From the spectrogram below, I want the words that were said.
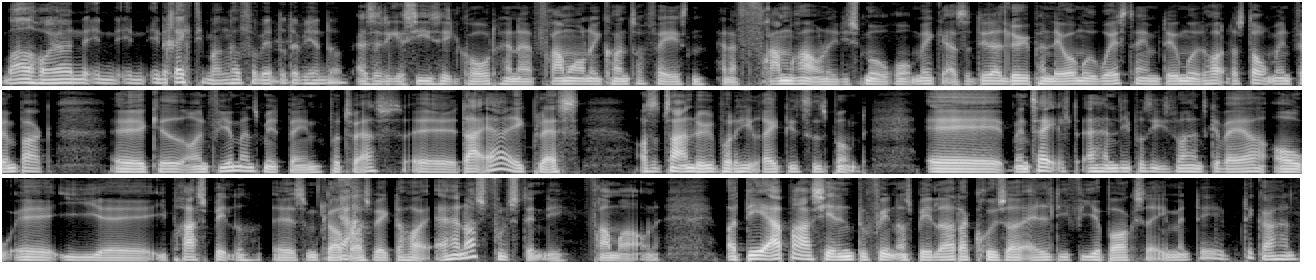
meget højere, end, end, end, end rigtig mange havde forventet, da vi hentede ham. Altså det kan siges helt kort, han er fremragende i kontrafasen, han er fremragende i de små rum, ikke? Altså det der løb, han laver mod West Ham, det er jo mod et hold, der står med en fembak øh, kæde og en firemands midtbane på tværs. Øh, der er ikke plads, og så tager han løbet på det helt rigtige tidspunkt. Øh, mentalt er han lige præcis, hvor han skal være, og øh, i, øh, i presspillet, øh, som Klopp Ja. også vægter høj, er han også fuldstændig fremragende. Og det er bare sjældent, du finder spillere, der krydser alle de fire bokse af, men det, det gør han.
